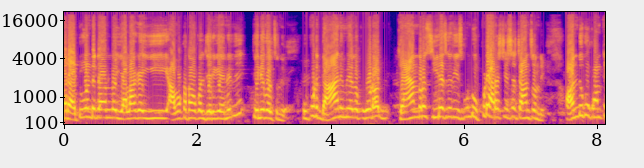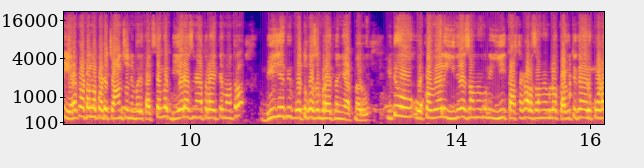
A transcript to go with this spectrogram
మరి అటువంటి దానిలో ఎలాగ ఈ అవకతవకలు జరిగాయి అనేది తెలియవలసింది. ఇప్పుడు దాని మీద కూడా కేంద్రం సీరియస్గా తీసుకుంటూ ఇప్పుడే అరెస్ట్ చేసే ఛాన్స్ ఉంది. అందుకు కొంత ఇరకటంలో పడే ఛాన్స్ ఉంది. మరి ఖచ్చితంగా బీఆర్ఎస్ నేతలు అయితే మాత్రం బీజేపీ పొత్తు కోసం ప్రయత్నం చేస్తున్నారు. ఇటు ఒకవేళ ఇదే సమయంలో ఈ కష్టకాల సమయంలో కవిత గారు కూడా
